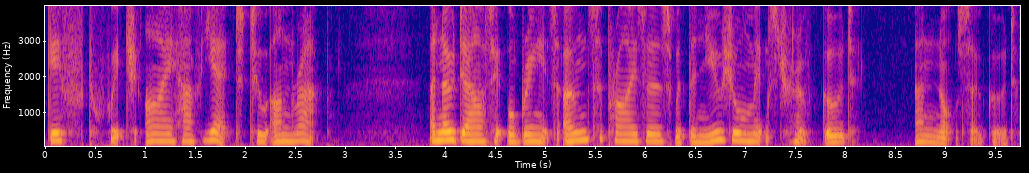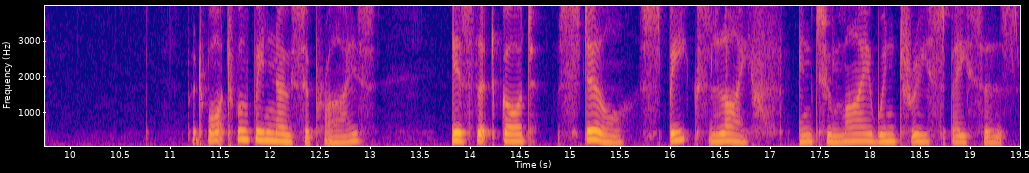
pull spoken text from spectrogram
gift which I have yet to unwrap, and no doubt it will bring its own surprises with the usual mixture of good and not so good. But what will be no surprise is that God still speaks life into my wintry spaces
